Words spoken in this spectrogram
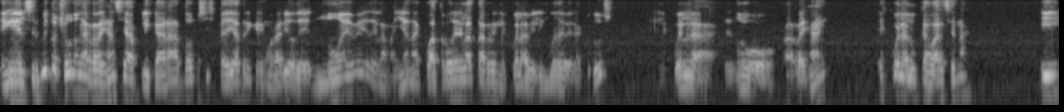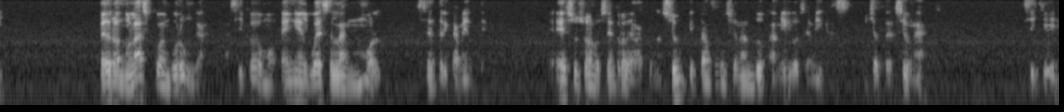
En el circuito 81 en Arraiján se aplicará dosis pediátrica en horario de 9 de la mañana a 4 de la tarde en la Escuela Bilingüe de Veracruz, en la Escuela de Nuevo Arraiján, Escuela Lucas Bárcena y Pedro Nolasco en Burunga, así como en el Westland Mall, céntricamente. Esos son los centros de vacunación que están funcionando, amigos y amigas. Mucha atención, ¿eh? Así que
